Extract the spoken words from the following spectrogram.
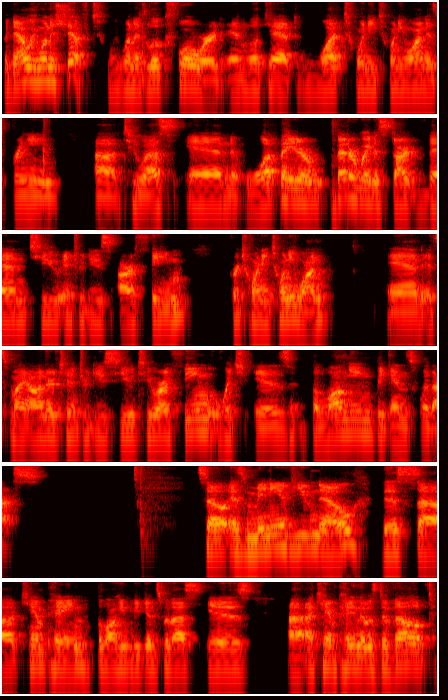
but now we want to shift. We want to look forward and look at what 2021 is bringing uh, to us. And what better, better way to start than to introduce our theme for 2021. And it's my honor to introduce you to our theme, which is Belonging Begins with Us. So, as many of you know, this uh, campaign, Belonging Begins with Us, is uh, a campaign that was developed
